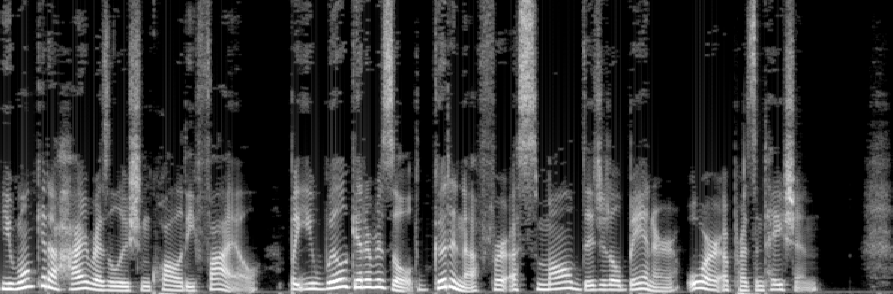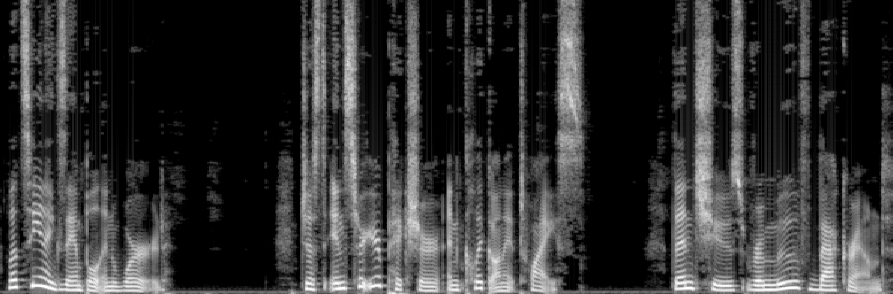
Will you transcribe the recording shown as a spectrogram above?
You won't get a high resolution quality file, but you will get a result good enough for a small digital banner or a presentation. Let's see an example in Word. Just insert your picture and click on it twice. Then choose Remove Background.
